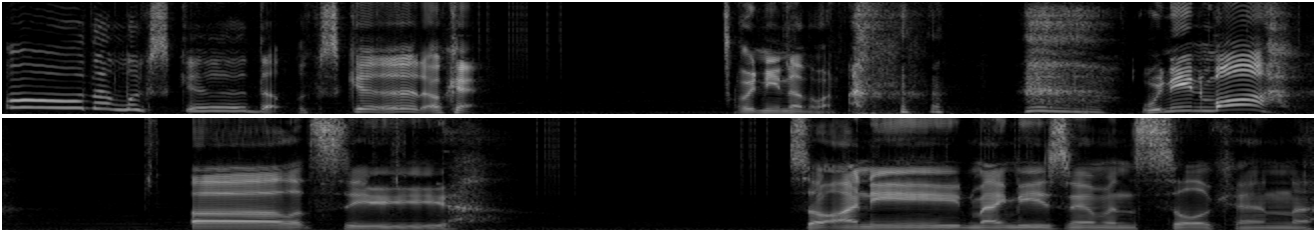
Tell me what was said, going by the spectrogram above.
Oh, that looks good. That looks good. Okay. We need another one. we need more. Uh, let's see. So I need magnesium and silicon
